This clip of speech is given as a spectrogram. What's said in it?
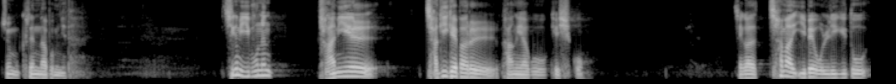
좀 그랬나 봅니다. 지금 이분은 다니엘 자기 개발을 강의하고 계시고 제가 차마 입에 올리기도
